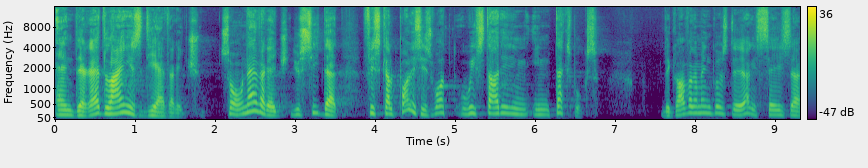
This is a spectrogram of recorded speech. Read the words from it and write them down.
And the red line is the average. So on average, you see that fiscal policy is what we studied in, in textbooks. The government goes there, it says, uh,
